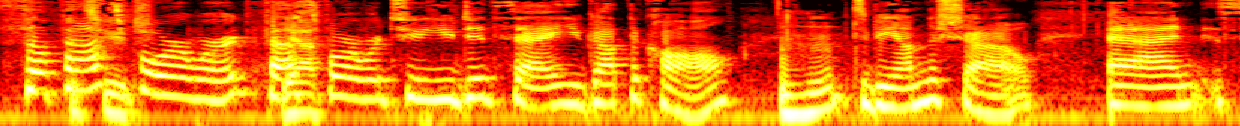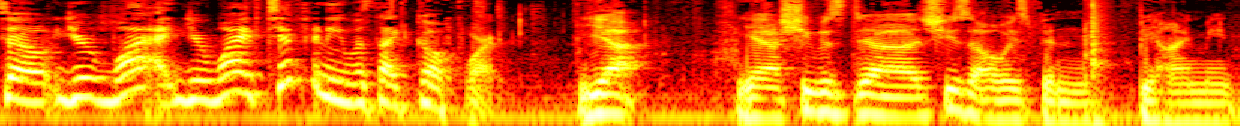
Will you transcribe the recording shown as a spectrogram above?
So fast forward, fast Yeah. forward to you did say you got the call to be on the show, and so your wife, your wife Tiffany was like, "Go for it." Yeah, yeah. She was. Uh, she's always been behind me,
